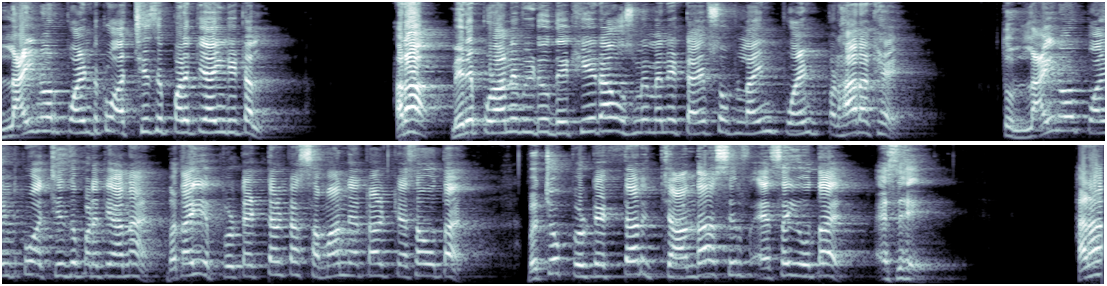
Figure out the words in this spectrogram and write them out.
लाइन और पॉइंट को अच्छे से पढ़ के आएँगे कल हरा, मेरे पुराने वीडियो देखिएगा उसमें मैंने टाइप्स ऑफ़ लाइन पॉइंट पढ़ा रखे तो लाइन और पॉइंट को अच्छे से पढ़ के आना है। बताइए प्रोटेक्टर का सामान्य आकार कैसा होता है? बच्चों प्रोटेक्टर चांदा सिर्फ़ ऐसा ही होता है, ऐसे। है ना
